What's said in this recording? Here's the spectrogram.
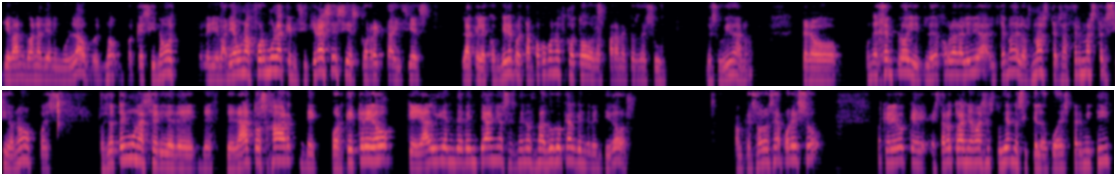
llevando a nadie a ningún lado, pues porque si no le llevaría una fórmula que ni siquiera sé si es correcta y si es la que le conviene, porque tampoco conozco todos los parámetros de su, de su vida, ¿no? Pero un ejemplo, y le dejo hablar a Lidia, el tema de los másters, hacer máster sí o no, pues, pues yo tengo una serie de, de, datos hard de por qué creo que alguien de 20 años es menos maduro que alguien de 22. Aunque solo sea por eso, creo que estar otro año más estudiando, si te lo puedes permitir,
